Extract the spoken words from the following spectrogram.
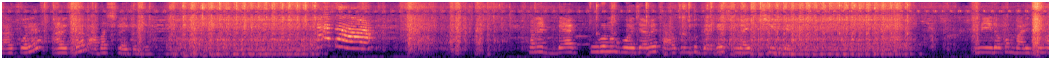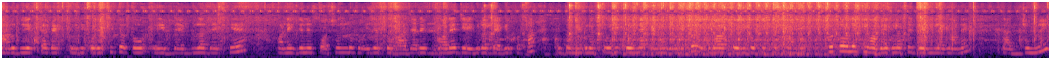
তারপরে আরেকবার আবার সেলাই করব। মানে ব্যাগ পুরনো হয়ে যাবে, তাও কিন্তু ব্যাগের সেলাই ছিঁড়বে না। আমি এরকম বাড়ির জন্য আরও দু একটা ব্যাগ তৈরি করেছি তো তো এই ব্যাগগুলো দেখে অনেকজনের পছন্দ হয়ে যায়। তো বাজারে বলে যে এইগুলো ব্যাগের কথা, কিন্তু আমি এগুলো তৈরি করি না কেন বলো তো? এগুলো তৈরি করতে খুব ছোট হলে কি হবে? এগুলোতে দেরি লাগে অনেক, তার জন্যই।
